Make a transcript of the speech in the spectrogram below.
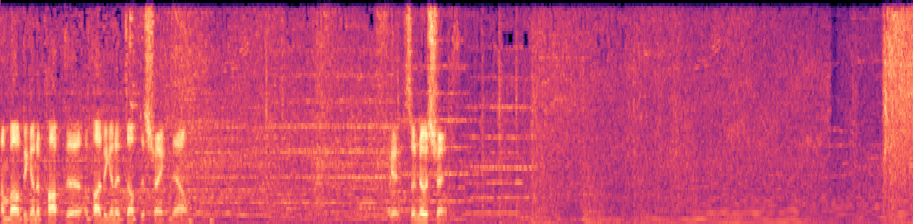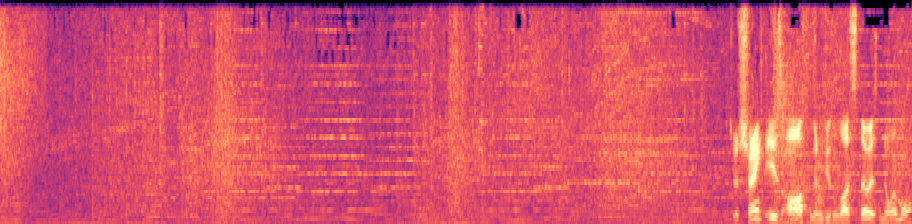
I'm probably gonna pop the. I'm probably gonna dump the strength now. Okay, so no strength. So strength is off. We're gonna do the lust though as normal.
